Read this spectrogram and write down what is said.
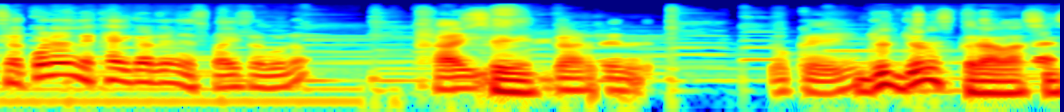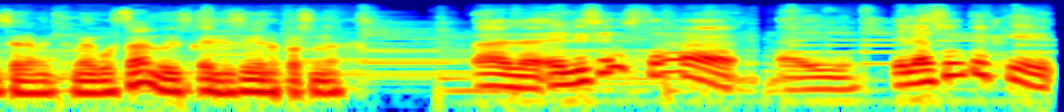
¿Se acuerdan de High Garden Spice alguno? High Sí. Garden. Ok. Yo, yo lo esperaba, sinceramente. Me gustaba el diseño de los personajes. Ah, la- el diseño está ahí. El asunto es que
